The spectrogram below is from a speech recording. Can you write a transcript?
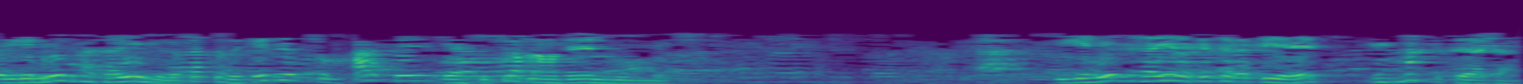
el Gemut Hasadim de los actos de Gesed son parte de la estructura para mantener el mundo. Y Gemut Hasadim a qué se refiere es más que de acá.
